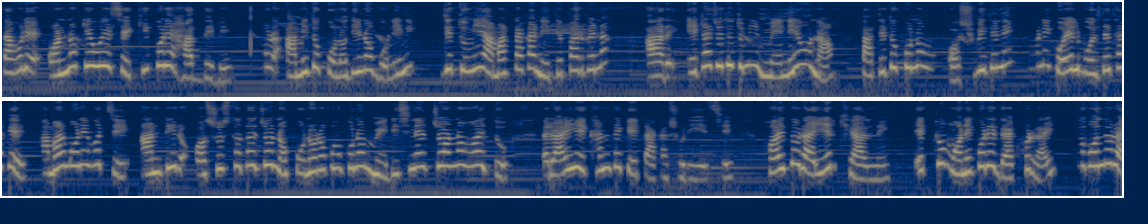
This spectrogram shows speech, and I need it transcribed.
তাহলে অন্য কেউ এসে কি করে হাত দেবে? ওর আমি তো কোনোদিনও বলিনি যে তুমি আমার টাকা নিতে পারবে না। আর এটা যদি তুমি মেনেও নাও, তাতে তো কোনো অসুবিধে নেই। মানে কোয়েল বলতে থাকে, আমার মনে হচ্ছে আন্টির অসুস্থতার জন্য কোনো রকম কোনো মেডিসিনের জন্য হয়তো রাই এখান থেকে টাকা সরিয়েছে। হয়তো রাইয়ের খেয়াল নেই। একটু মনে করে দেখো রাই। তো বন্ধুরা,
